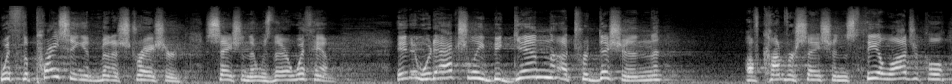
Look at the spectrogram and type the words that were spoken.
with the pricing administration that was there with him. It would actually begin a tradition of conversations, theological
